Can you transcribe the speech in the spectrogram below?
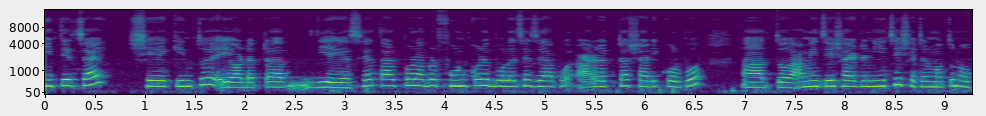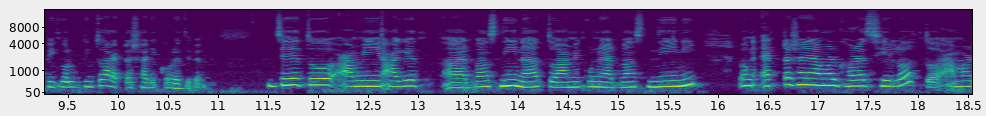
নিতে চাই সে কিন্তু এই অর্ডারটা দিয়ে গেছে। তারপর আবার ফোন করে বলেছে যে, আপু, আর একটা শাড়ি করব। তো আমি যে শাড়িটা নিয়েছি, সেটার মতন অবিকল কিন্তু আর একটা শাড়ি করে দেবেন। যেহেতু আমি আগে অ্যাডভান্স নিই না, তো আমি কোনো অ্যাডভান্স নিইনি। এবং একটা শাড়ি আমার ঘরে ছিল, তো আমার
